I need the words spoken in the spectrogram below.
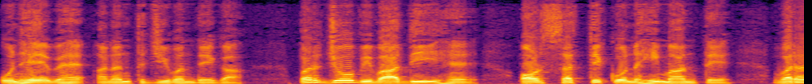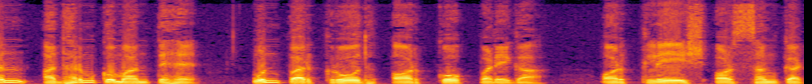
उन्हें वह अनंत जीवन देगा। पर जो विवादी हैं और सत्य को नहीं मानते, वरन अधर्म को मानते हैं, उन पर क्रोध और कोप पड़ेगा, और क्लेश और संकट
